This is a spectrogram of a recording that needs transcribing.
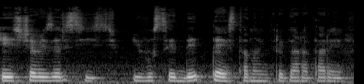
Este é o exercício e você detesta não entregar a tarefa.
